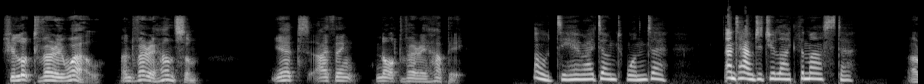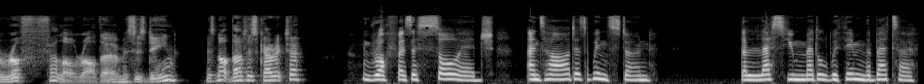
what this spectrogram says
She looked very well, and very handsome. Yet, I think, not very happy. Oh dear, I don't wonder. And how did you like the master? A rough fellow, rather, Mrs. Dean. Is not that his character? Rough as a saw edge, and hard as a whinstone. The less you meddle with him, the better.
